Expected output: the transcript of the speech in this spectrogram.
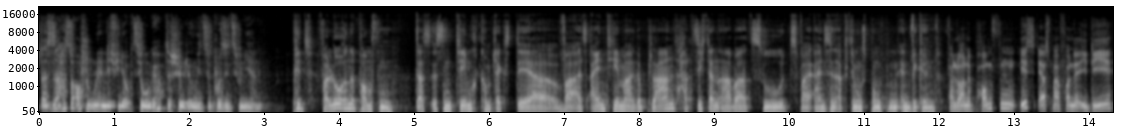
das hast du auch schon unendlich viele Optionen gehabt, das Schild irgendwie zu positionieren. Pit, verlorene Pompen. Das ist ein Themenkomplex, der war als ein Thema geplant, hat sich dann aber zu zwei einzelnen Abstimmungspunkten entwickelt. Verlorene Pompen ist erstmal von der Idee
